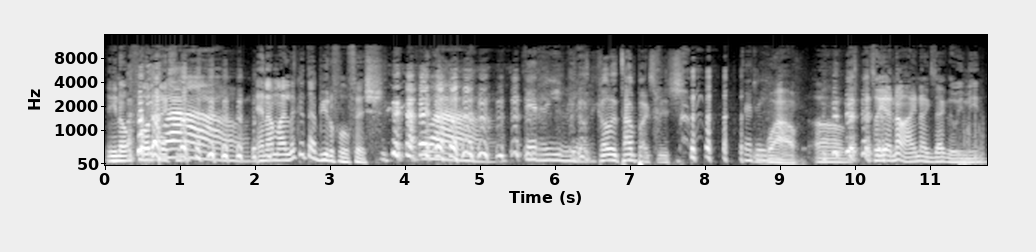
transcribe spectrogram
You know, floating next Wow. to me. And I'm like, look at that beautiful fish. Wow. Terrible. Call it Tampax fish. Terrible. Wow. Um, so yeah, no, I know exactly what you mean.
